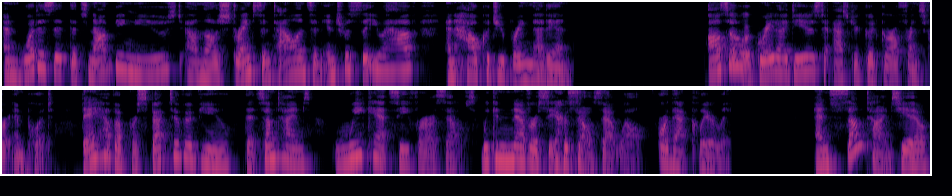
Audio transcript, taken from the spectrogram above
and what is it that's not being used on those strengths and talents and interests that you have, and how could you bring that in? Also, a great idea is to ask your good girlfriends for input. They have a perspective of you that sometimes we can't see for ourselves. We can never see ourselves that well or that clearly. And sometimes, you know,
